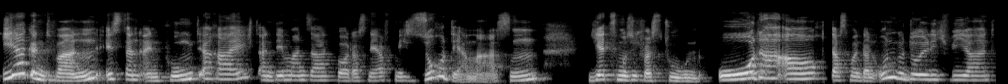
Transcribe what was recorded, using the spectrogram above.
irgendwann ist dann ein Punkt erreicht, an dem man sagt, boah, das nervt mich so dermaßen, jetzt muss ich was tun. Oder auch, dass man dann ungeduldig wird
